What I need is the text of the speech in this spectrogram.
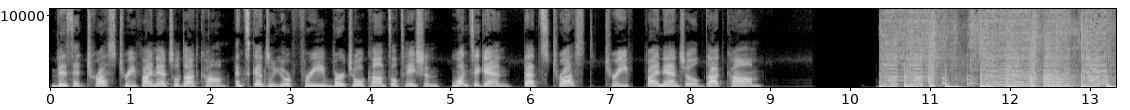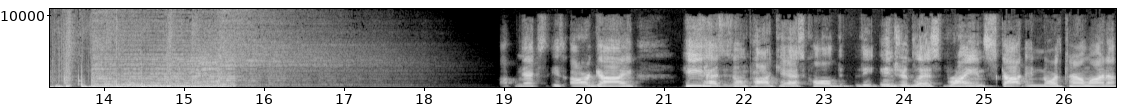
Visit trusttreefinancial.com and schedule your free virtual consultation. Once again, that's trusttreefinancial.com. Up next is our guy. He has his own podcast called The Injured List. Brian Scott in North Carolina.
